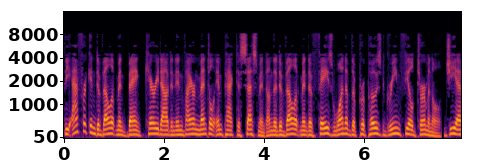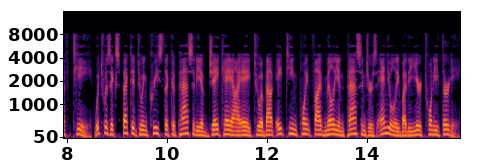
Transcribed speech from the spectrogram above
The African Development Bank carried out an environmental impact assessment on the development of Phase 1 of the proposed Greenfield Terminal GFT, which was expected to increase the capacity of JKIA to about 18.5 million passengers annually by the year 2030.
